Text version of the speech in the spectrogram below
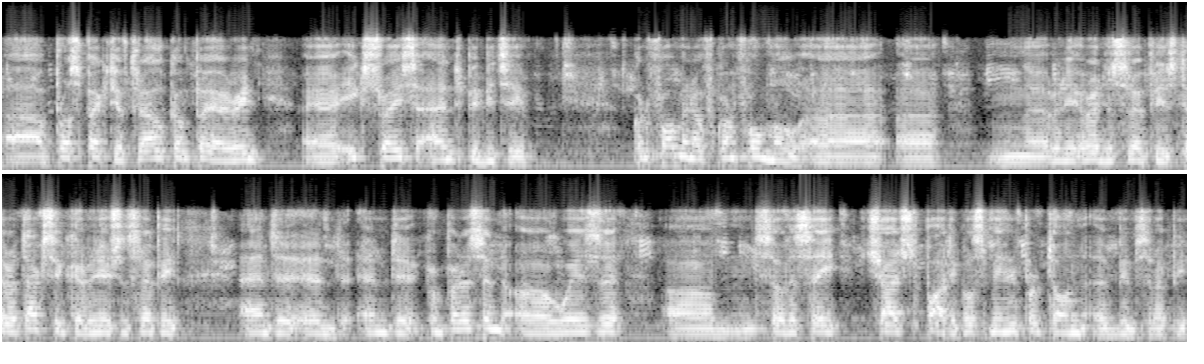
uh, prospective trial comparing uh, X-rays and PBT. Conforming of conformal uh, uh radiotherapy, stereotaxic radiation therapy, and and and comparison uh, with um, so to say charged particles, meaning proton uh, beam therapy.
